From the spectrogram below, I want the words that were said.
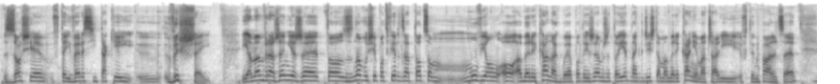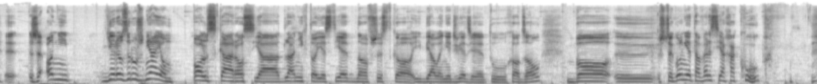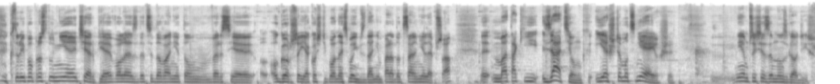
Zosię w tej wersji takiej y, wyższej. Ja mam wrażenie, że to znowu się potwierdza to, co mówią o Amerykanach, bo ja podejrzewam, że to jednak gdzieś tam Amerykanie maczali w tym palce, y, że oni nie rozróżniają Polska, Rosja, dla nich to jest jedno wszystko i białe niedźwiedzie tu chodzą, bo yy, szczególnie ta wersja HQ, której po prostu nie cierpię. Wolę zdecydowanie tą wersję o gorszej jakości, bo ona jest moim zdaniem paradoksalnie lepsza. Y, ma taki zaciąg jeszcze mocniejszy. Y, nie wiem, czy się ze mną zgodzisz.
